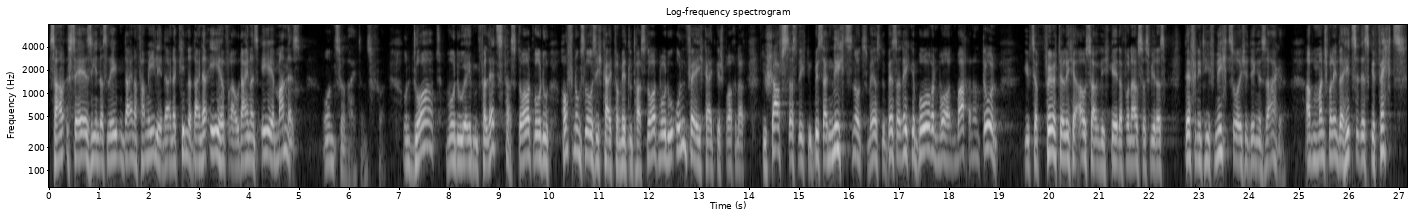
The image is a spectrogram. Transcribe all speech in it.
Sähe sie in das Leben deiner Familie, deiner Kinder, deiner Ehefrau, deines Ehemannes und so weiter und so fort. Und dort, wo du eben verletzt hast, dort, wo du Hoffnungslosigkeit vermittelt hast, dort, wo du Unfähigkeit gesprochen hast, du schaffst das nicht, du bist ein Nichtsnutz, wärst du besser nicht geboren worden, machen und tun, gibt es ja fürchterliche Aussagen. Ich gehe davon aus, dass wir das definitiv nicht solche Dinge sagen. Aber manchmal in der Hitze des Gefechts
